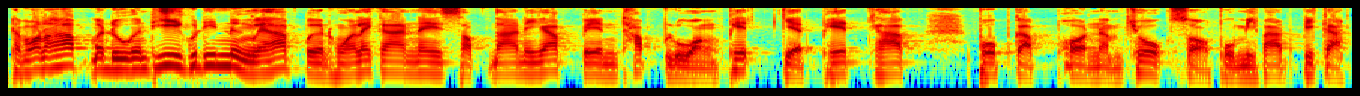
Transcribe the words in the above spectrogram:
แต่พอแล้วครับมาดูกันที่คู่ที่หนึ่งเลยครับเปิดหัวรายการในสัปดาห์นี้ครับเป็นทัพหลวงเพชรเกียรติเพชรครับพบกับพรนำโชคสอภูมิพัฒน์พิกัด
